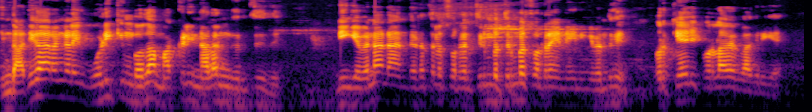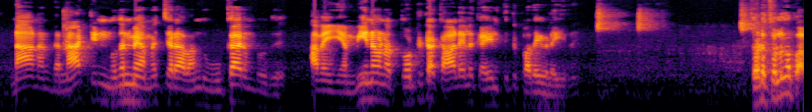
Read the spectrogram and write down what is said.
இந்த அதிகாரங்களை ஒழிக்கும் போதுதான் மக்களின் நலன் நிறுத்துது. நீங்க வேணா நான் இந்த இடத்துல சொல்றேன். திரும்ப திரும்ப சொல்றேன். என்னை நீங்க வந்து ஒரு கேலி பொருளாவே பாக்குறீங்க நான் அந்த நாட்டின் முதன்மை அமைச்சரா வந்து உட்காரும் போது அவன் என் மீனவனை தொட்டுட்டா காலையில கையெழுத்துட்டு பதவி விளையுது தொட சொல்லுங்கப்பா.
